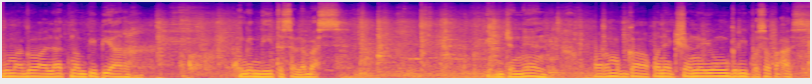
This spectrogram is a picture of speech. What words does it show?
gumagawa lahat ng PPR. Hanggang dito sa labas. Hanggang dyan na yan. Para magka-connection na yung gripo sa taas.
